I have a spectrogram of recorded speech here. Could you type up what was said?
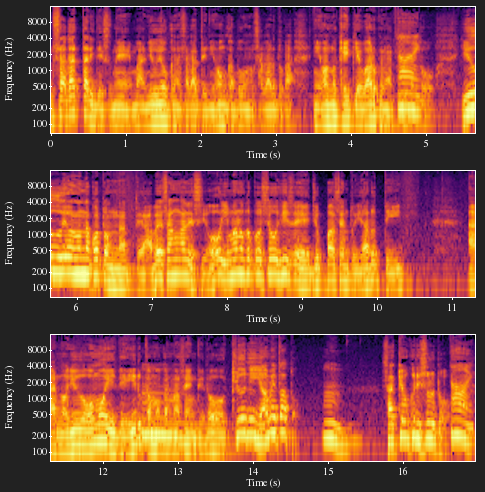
下がったりですね、まあ、ニューヨークが下がって日本株が下がるとか日本の景気が悪くなってきたと、い。うようなことになって安倍さんがですよ今のところ消費税10%やるってあのいう思いでいるかもわかりませんけど、急にやめたと、うん、先送りすると。はい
